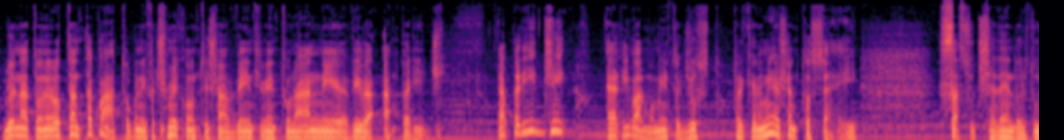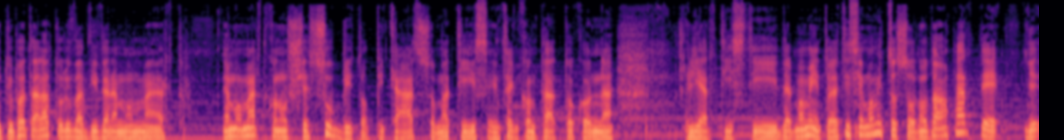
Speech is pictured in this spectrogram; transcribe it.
lui è nato nell'84, quindi facciamo i conti, ha 20-21 anni, arriva a Parigi. A Parigi arriva al momento giusto, perché nel 1906 sta succedendo di tutto, poi tra l'altro lui va a vivere a Montmartre e Montmartre conosce subito Picasso, Matisse, entra in contatto con gli artisti del momento. Gli artisti del momento sono da una parte gli,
